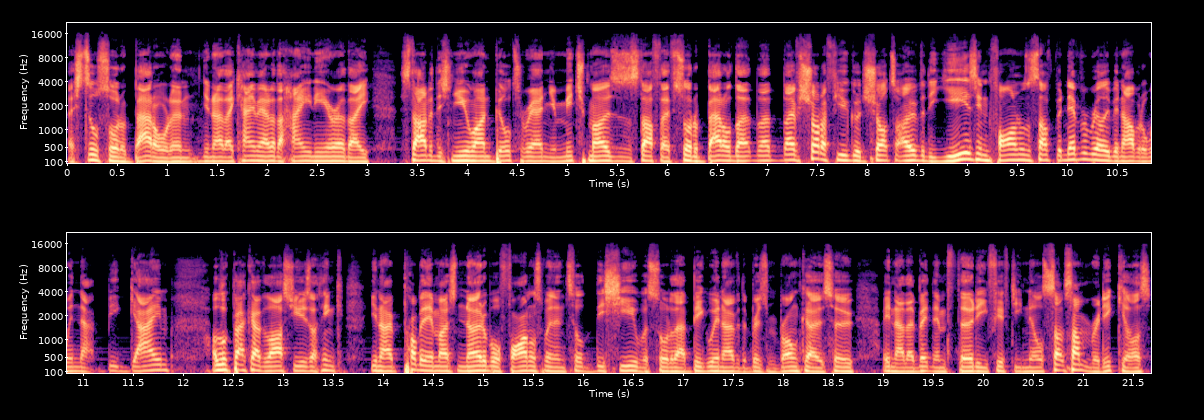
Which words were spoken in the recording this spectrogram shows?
They still sort of battled. And, you know, they came out of the Hayne era. They started this new one built around your Mitch Moses and stuff. They've sort of battled. They've shot a few good shots over the years in finals and stuff, but never really been able to win that big game. I look back over the last years, I think, you know, probably their most notable finals win until this year was sort of that big win over the Brisbane Broncos, who, you know, they beat them 30 50 nil, something ridiculous.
